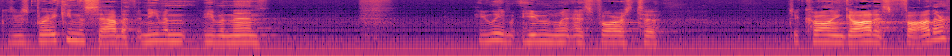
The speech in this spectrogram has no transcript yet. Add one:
because he was breaking the Sabbath. And even, even then, he even went as far as to, to calling God his Father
